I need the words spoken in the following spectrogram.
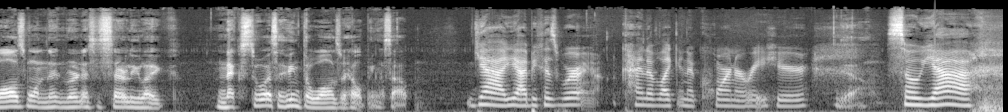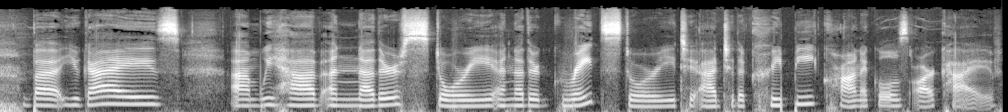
walls weren't weren't necessarily like next to us. I think the walls are helping us out. yeah yeah because we're kind of like in a corner right here Yeah. So yeah, but you guys, um, we have another story, another great story to add to the Creepy Chronicles archive.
